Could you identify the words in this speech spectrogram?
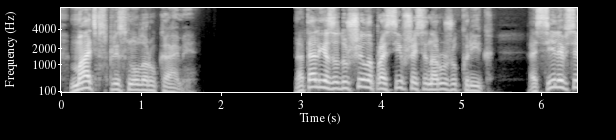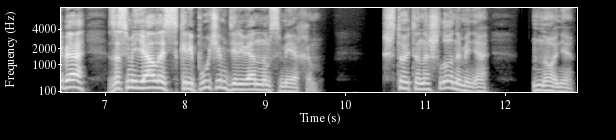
— мать всплеснула руками. Наталья задушила просившийся наружу крик. Осилив себя, засмеялась скрипучим деревянным смехом. «Что это нашло на меня, Ноня?»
